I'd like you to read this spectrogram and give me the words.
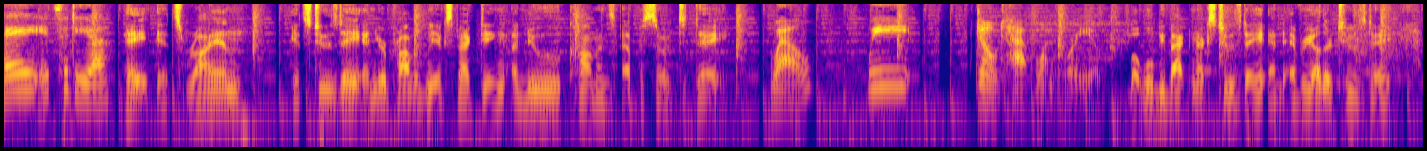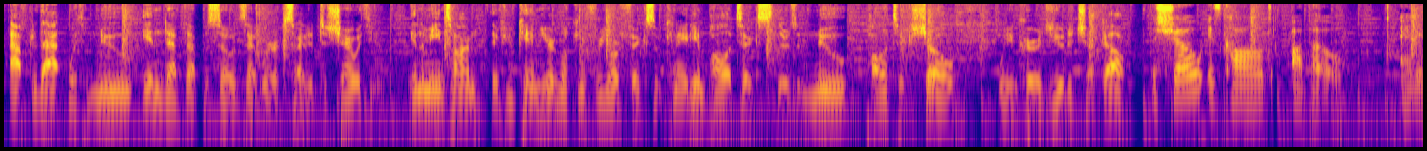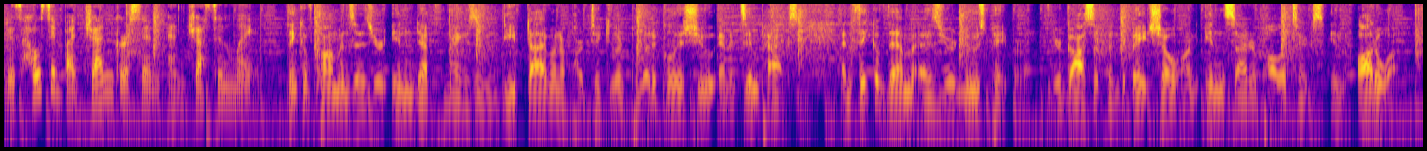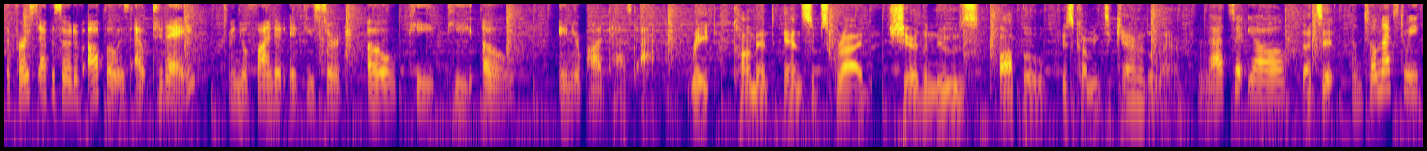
Hey, it's Hadiya. Hey, it's Ryan. It's Tuesday, and you're probably expecting a new Commons episode today. Well, we don't have one for you. But we'll be back next Tuesday and every other Tuesday after that with new in depth episodes that we're excited to share with you. In the meantime, if you came here looking for your fix of Canadian politics, there's a new politics show we encourage you to check out. The show is called Oppo and it is hosted by Jen Gerson and Justin Ling. Think of Commons as your in depth magazine deep dive on a particular political issue and its impacts, and think of them as your newspaper, your gossip and debate show on insider politics in Ottawa. The first episode of Oppo is out today, and you'll find it if you search OPPO in your podcast app. Rate, comment, and subscribe. Share the news. Oppo is coming to Canadaland. That's it, y'all. That's it. Until next week.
